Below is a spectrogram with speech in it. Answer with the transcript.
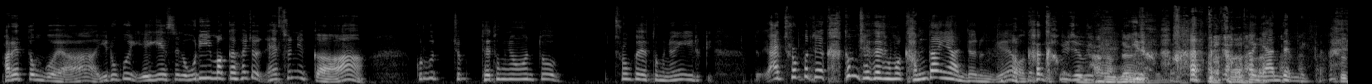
바랬던 거야. 이러고 얘기했으니까 우리 이만큼 해줬 했으니까 그리고 좀 대통령은 또 트럼프 대통령이 이렇게 아, 트럼프는 가끔 제가 정말 감당이 안 되는 게요. 가끔 좀 이런 감당이 안 됩니까? 그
